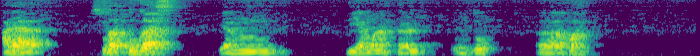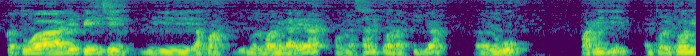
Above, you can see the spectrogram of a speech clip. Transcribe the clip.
ada surat tugas yang diamanatkan untuk eh, apa ketua DPC di apa di berbagai daerah. Kalau nggak salah itu ada tiga eh, Luwuk, Parigi, dan Toli Toli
